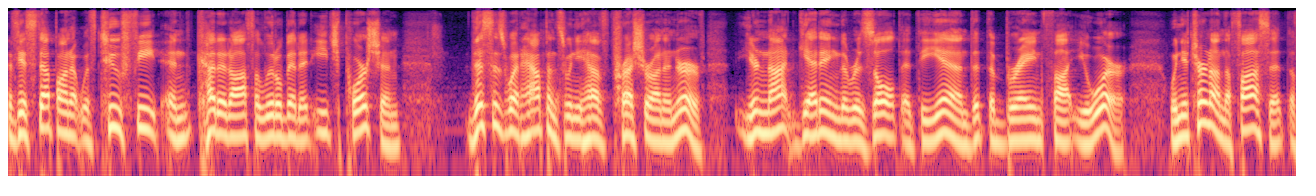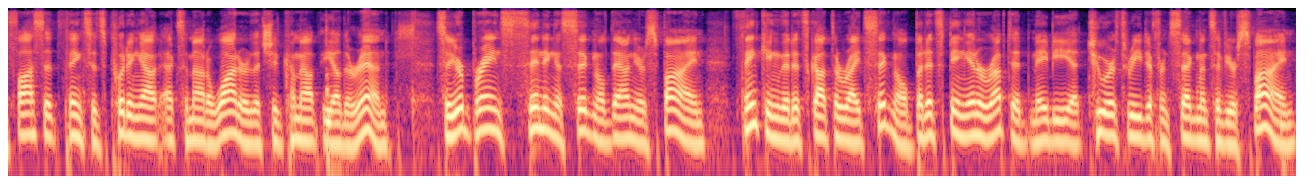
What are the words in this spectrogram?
If you step on it with two feet and cut it off a little bit at each portion, this is what happens when you have pressure on a nerve. You're not getting the result at the end that the brain thought you were. When you turn on the faucet, the faucet thinks it's putting out X amount of water that should come out the other end. So your brain's sending a signal down your spine thinking that it's got the right signal, but it's being interrupted maybe at two or three different segments of your spine.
